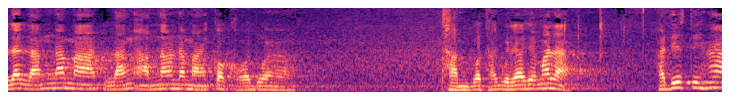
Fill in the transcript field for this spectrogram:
และหลังนมาดหลังอาบน้ำนมาดก็ขอดุอาทำก็ทำอยู่แล้วใช่ไหมล่ะฮะดิษที่ห้า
